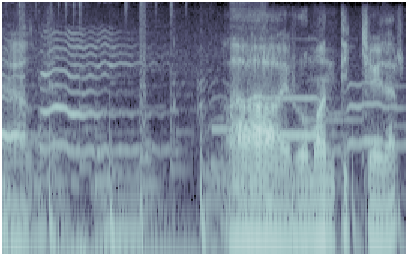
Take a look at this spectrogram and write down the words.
Yazmış? Ay romantik şeyler.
